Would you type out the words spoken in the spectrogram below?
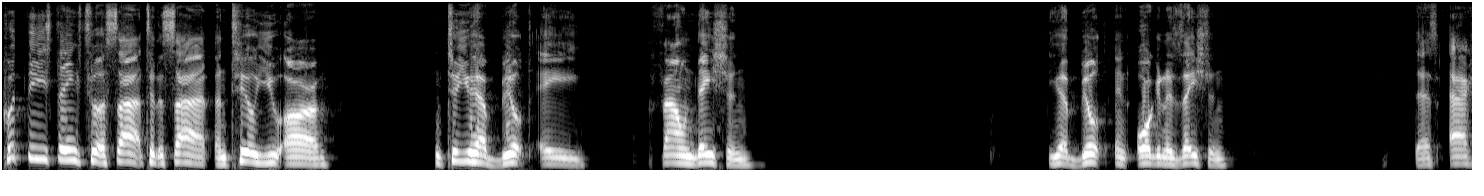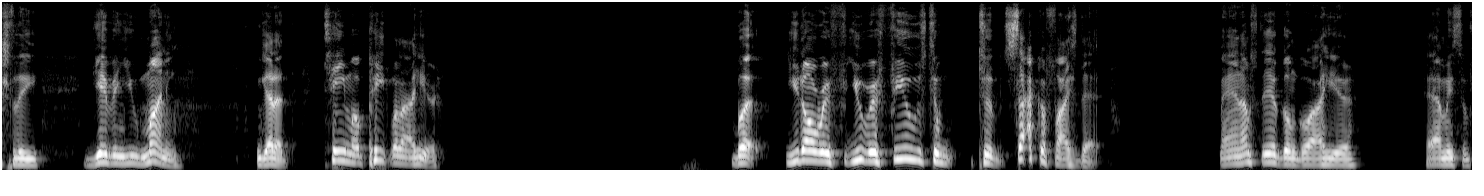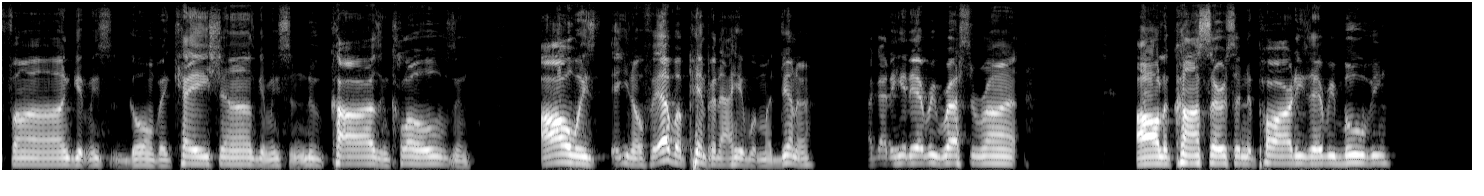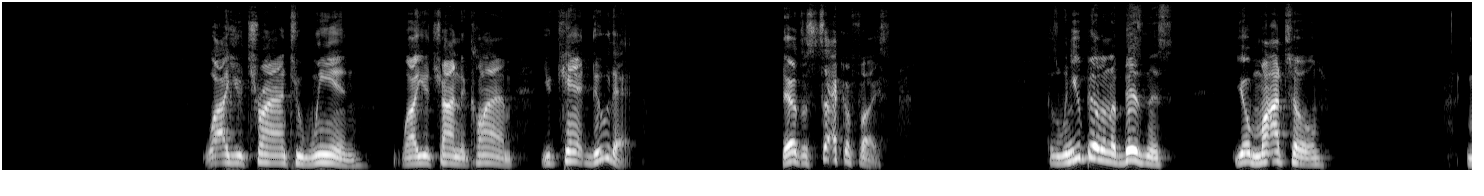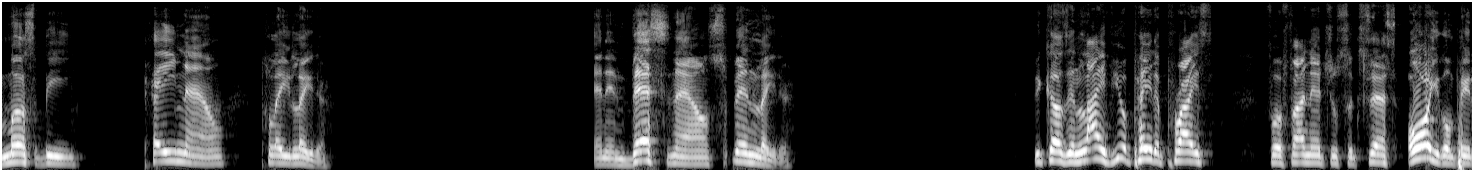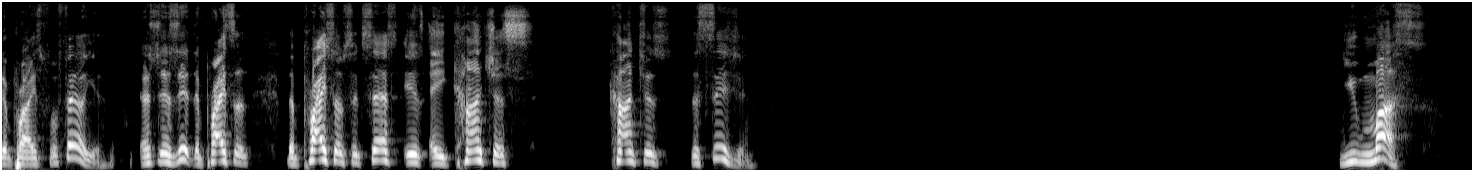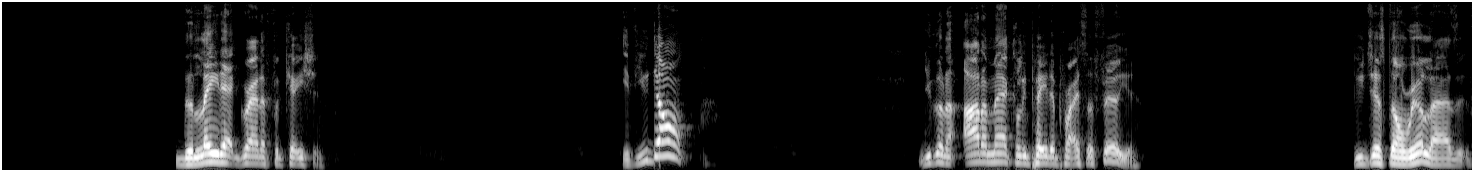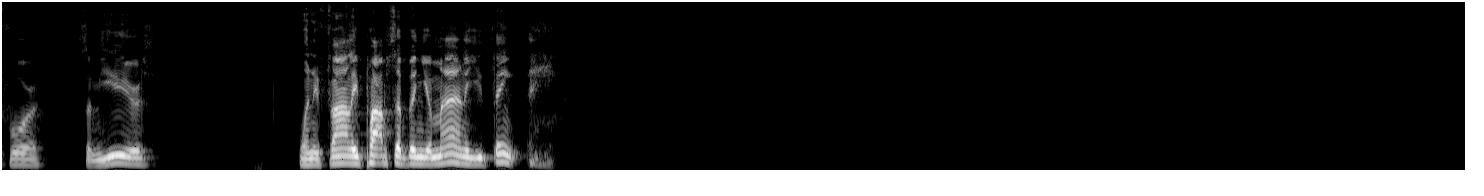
put these things to aside to the side until you are until you have built a foundation you have built an organization that's actually giving you money. You got a team of people out here. But you don't ref- you refuse to to sacrifice that. Man, I'm still gonna go out here, have me some fun, get me some go on vacations, get me some new cars and clothes, and always, eh, you know, forever pimping out here with my dinner. I got to hit every restaurant, all the concerts and the parties, every movie while you're trying to win, while you're trying to climb. You can't do that. There's a sacrifice. Because when you're building a business, your motto must be pay now, play later. And invest now, spend later. Because in life, you'll pay the price for financial success or you're to pay the price for failure. That's just it. The price of the price of success is a conscious, conscious decision. You must delay that gratification. If you don't, you're going to automatically pay the price of failure. You just don't realize it for some years when it finally pops up in your mind and you think,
